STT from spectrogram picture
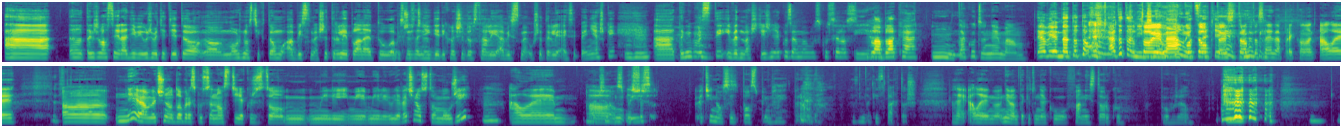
A uh, takže vlastne radi využívate tieto uh, možnosti k tomu, aby sme šetrili planétu, aby sme sa Určite. niekde rýchlejšie dostali, aby sme ušetrili aj si peniažky. Mhm. A tak mi povedz ty, Ivet, máš tiež nejakú zaujímavú skúsenosť? Ja- Blablakar? Mm, takúto nemám. Ja viem, na toto, na toto, nič Toto je nemá, úplný top, to je strop, to sa nedá prekonať, ale uh, nie, mám väčšinou dobré skúsenosti, akože sú to milí, milí, milí ľudia. Väčšinou sú to muži, Mm. ale Väčšinou uh, spíš. ešte, väčšinou si pospím, hej, pravda. Ja som taký spachtoš. Hej, ale nemám takéto nejakú funny storku, bohužiaľ.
